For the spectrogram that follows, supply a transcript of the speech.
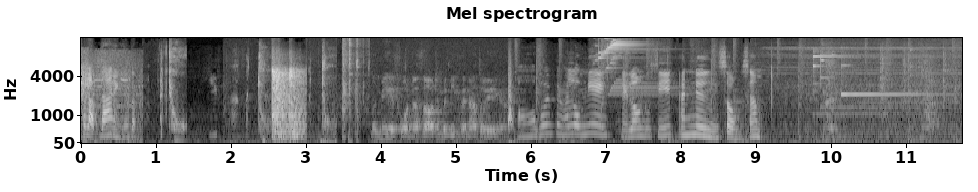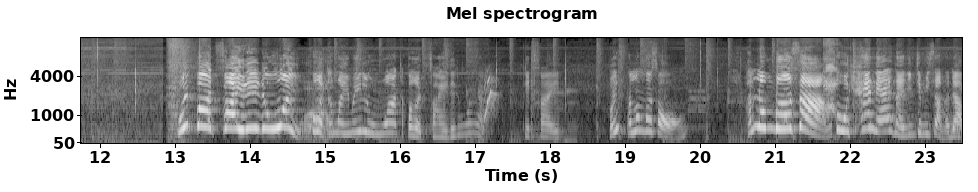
สลับด้านอย่างเงี้ยแบบอะชู มันมีเหตุผลนะซอฟต์ที่มันยิงใส่หน้าตัวเองอะอ๋อเพราะมันเป็นพัดลมนี่เอง ไหนลองดูซิ อันหนึ่งสองสามอุ้ยเปิดไฟได้ด้วย เปิดทำไมไม่รู้อะแต่เปิดไฟได้ด้วยอะ ปิดไฟเฮ้ยพัดลมเบอร์สองพัดลมเบอร์สามตัวแค่เนี้ยไหนยังจะมีสามระดับ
